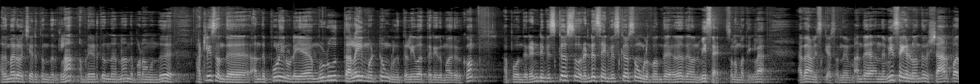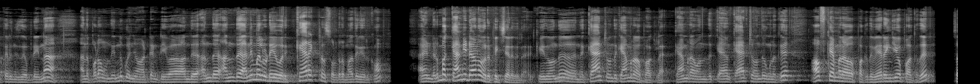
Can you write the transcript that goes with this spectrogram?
அது மாதிரி வச்சு எடுத்துருந்துருக்கலாம். அப்படி எடுத்திருந்தாருன்னா அந்த படம் வந்து அட்லீஸ்ட் அந்த அந்த பூனையினுடைய முழு தலை மட்டும் உங்களுக்கு தெளிவாக தெரியுற மாதிரி இருக்கும். அப்போது அந்த ரெண்டு விஸ்கர்ஸும் ரெண்டு சைடு விஸ்கர்ஸும் உங்களுக்கு வந்து அதாவது மீசை சொல்ல பார்த்தீங்களா அதான் விஸ்கர்ஸ் அந்த அந்த அந்த மீசைகள் வந்து ஷார்ப்பாக தெரிஞ்சுது அப்படின்னா அந்த படம் வந்து இன்னும் கொஞ்சம் அட்டன்டிவாக அந்த அந்த அந்த அனிமலுடைய ஒரு கேரக்டர் சொல்கிற மாதிரி இருக்கும். அண்ட் ரொம்ப கேண்டிடான ஒரு பிக்சர் இதில். இது வந்து இந்த கேட் வந்து கேமராவை பார்க்கல. கேமரா வந்து கே கேட் வந்து உங்களுக்கு ஆஃப் கேமராவை பார்க்குது. வேற எங்கேயோ பார்க்குது. ஸோ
